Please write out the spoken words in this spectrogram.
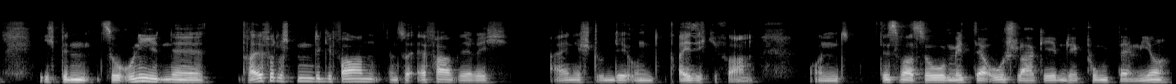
ich bin zur Uni eine Dreiviertelstunde gefahren und zur FH wäre ich eine Stunde und 30 gefahren. Und das war so mit der ausschlaggebende Punkt bei mir,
